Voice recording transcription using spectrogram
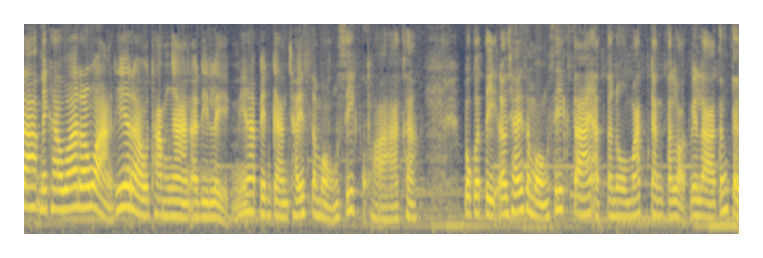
ทราบไหมคะว่าระหว่างที่เราทำงานอดิเรกเนี่ยเป็นการใช้สมองซีกขวาค่ะ ปกติเราใช้สมองซีกซ้ายอัตโนมัติกันตลอดเวลาตั้งแต่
